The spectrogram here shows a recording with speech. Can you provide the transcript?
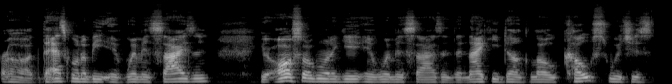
Uh, that's going to be in women's sizing. You're also going to get in women's sizing the Nike Dunk Low Coast, which is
